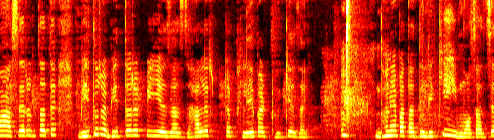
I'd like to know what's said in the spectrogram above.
মাছের যাতে ভিতরে ভিতরে পেঁয়াজ আর ঝালের একটা ফ্লেভার ঢুকে যায়। ধনে পাতা দিলে কি মজা যে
